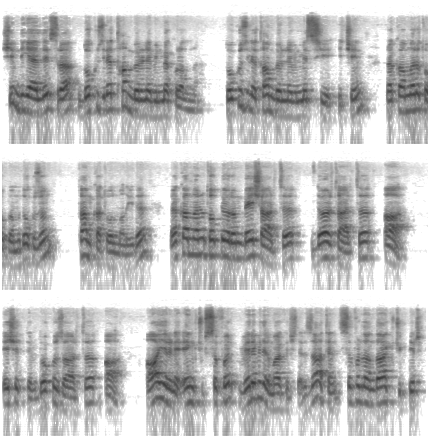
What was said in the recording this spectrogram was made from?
Şimdi geldi sıra 9 ile tam bölünebilme kuralına. 9 ile tam bölünebilmesi için rakamları toplamı 9'un tam katı olmalıydı. Rakamlarını topluyorum. 5 artı 4 artı A eşittir 9 artı A. A yerine en küçük 0 verebilirim arkadaşlar. Zaten 0'dan daha küçük bir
